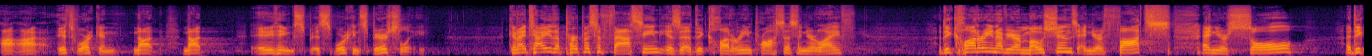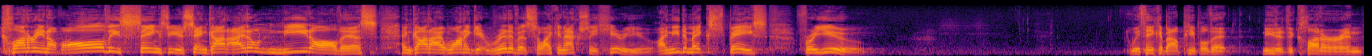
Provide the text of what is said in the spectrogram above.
I, I, it's working, not, not anything, it's working spiritually. Can I tell you the purpose of fasting is a decluttering process in your life? A decluttering of your emotions and your thoughts and your soul. A decluttering of all these things that you're saying, God, I don't need all this. And God, I want to get rid of it so I can actually hear you. I need to make space for you. We think about people that need to declutter, and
